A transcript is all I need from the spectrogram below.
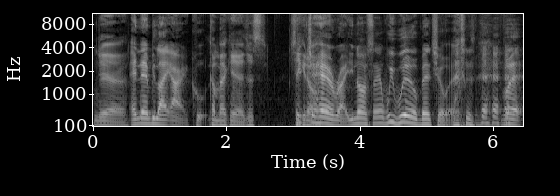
yeah, and then be like, all right, cool. come back in, just shake Get it your off. hair right. You know what I'm saying? We will bench your ass, but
